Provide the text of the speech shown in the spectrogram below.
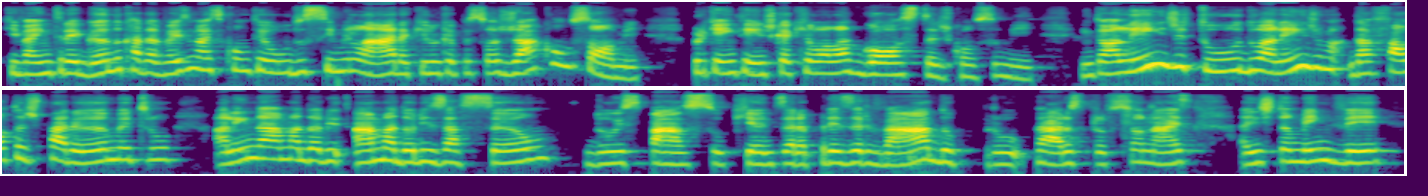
que vai entregando cada vez mais conteúdo similar àquilo que a pessoa já consome, porque entende que aquilo ela gosta de consumir. Então, além de tudo, além de, da falta de parâmetro, além da amadorização do espaço que antes era preservado pro, para os profissionais, a gente também vê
